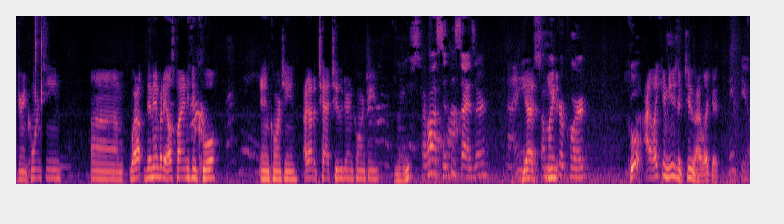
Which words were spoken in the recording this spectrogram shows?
during quarantine. Um, what did anybody else buy anything cool in quarantine? I got a tattoo during quarantine. Nice. I bought a synthesizer, Nice. Yes, a you- microKORG. Cool. I like your music too. I like it. Thank you.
